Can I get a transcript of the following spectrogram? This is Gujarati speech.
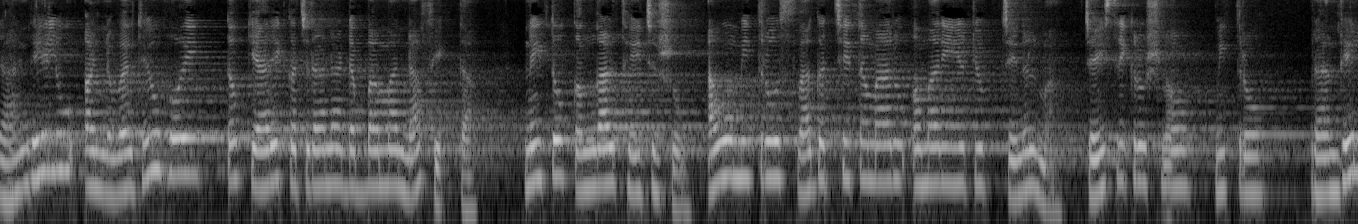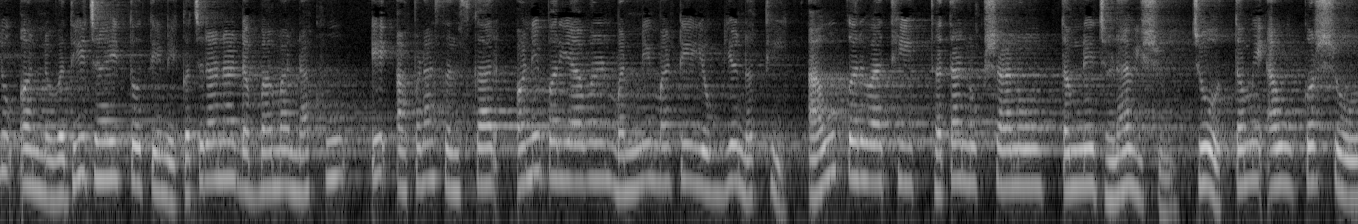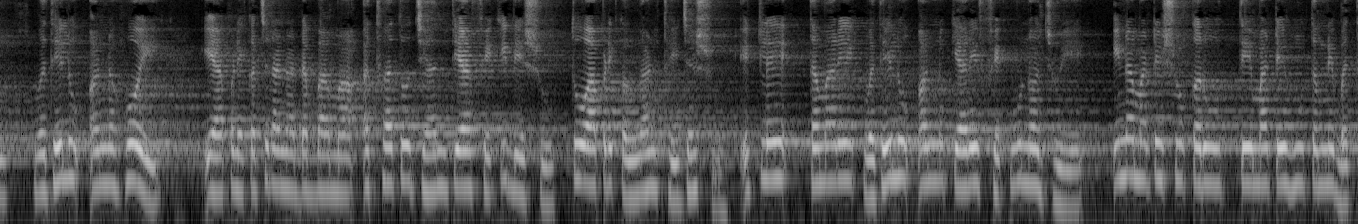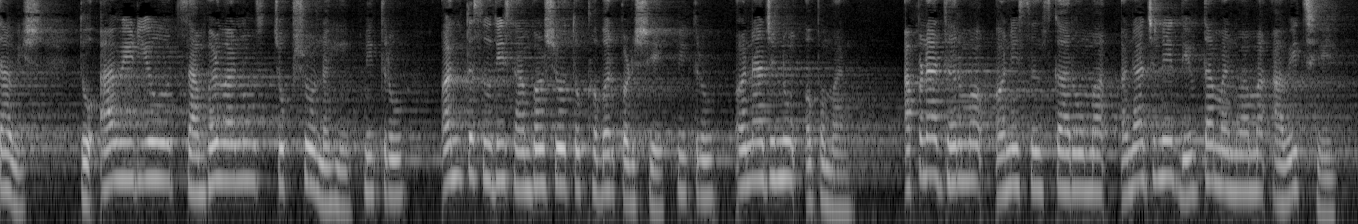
રાંધેલું અન્ન વધ્યું હોય તો ક્યારેય કચરાના ડબ્બામાં ના ફેંકતા. નહીં તો કંગાળ થઈ જશો. આવો મિત્રો, સ્વાગત છે તમારું અમારી યુટ્યુબ ચેનલમાં. જય શ્રી કૃષ્ણ. મિત્રો, રાંધેલું અન્ન વધી જાય તો તેને કચરાના ડબ્બામાં નાખવું એ આપણા સંસ્કાર અને પર્યાવરણ બંને માટે યોગ્ય નથી. આવું કરવાથી થતા નુકસાનો તમને જણાવીશું. જો તમે આવું કરશો, વધેલું અન્ન હોય એ આપણે કચરાના ડબ્બામાં અથવા તો જ્યાં ત્યાં ફેંકી દેશું, તો આપણે કંગાણ થઈ જશું. એટલે તમારે વધેલું અન્ન ક્યારેય ફેંકવું ન જોઈએ. એના માટે શું કરવું તે માટે હું તમને બતાવીશ. તો આ વીડિયો સાંભળવાનું ચૂકશો નહીં. મિત્રો, અંત સુધી સાંભળશો તો ખબર પડશે. મિત્રો, અનાજનું અપમાન. આપણા ધર્મ અને સંસ્કારોમાં અનાજને દેવતા માનવામાં આવે છે.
